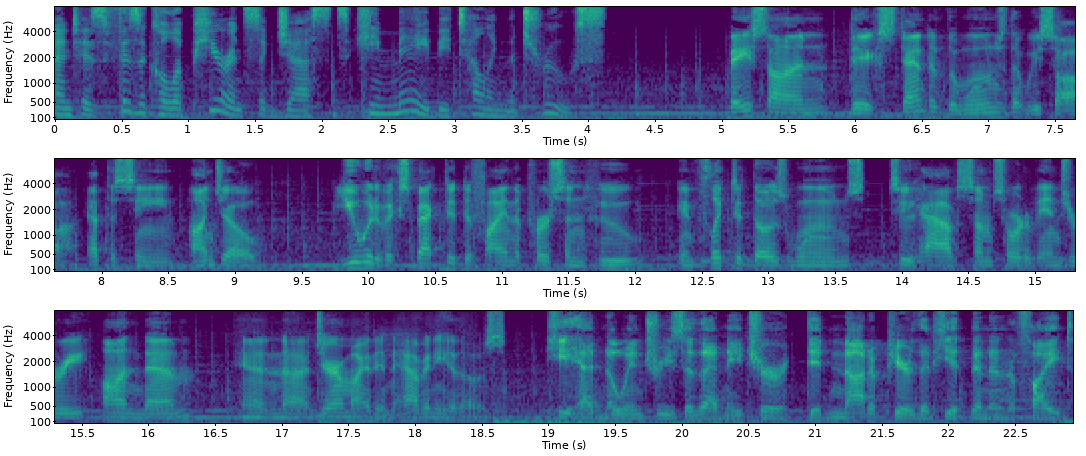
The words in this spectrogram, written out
and his physical appearance suggests he may be telling the truth. Based on the extent of the wounds that we saw at the scene on Joe, you would have expected to find the person who inflicted those wounds to have some sort of injury on them, and uh, Jeremiah didn't have any of those. He had no injuries of that nature, did not appear that he had been in a fight.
